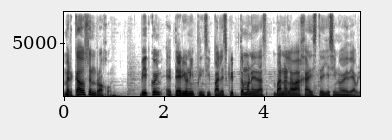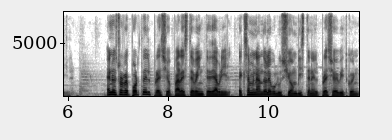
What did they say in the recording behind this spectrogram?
Mercados en rojo. Bitcoin, Ethereum y principales criptomonedas van a la baja este 19 de abril. En nuestro reporte del precio para este 20 de abril, examinando la evolución vista en el precio de Bitcoin,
